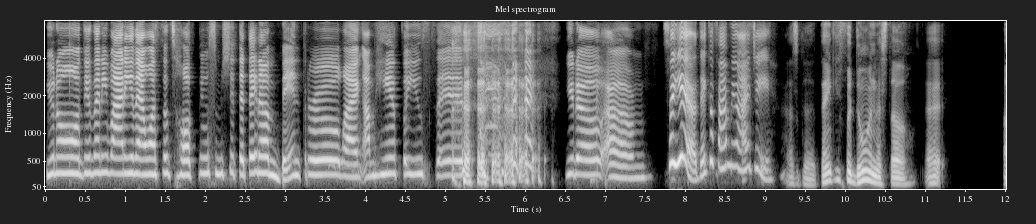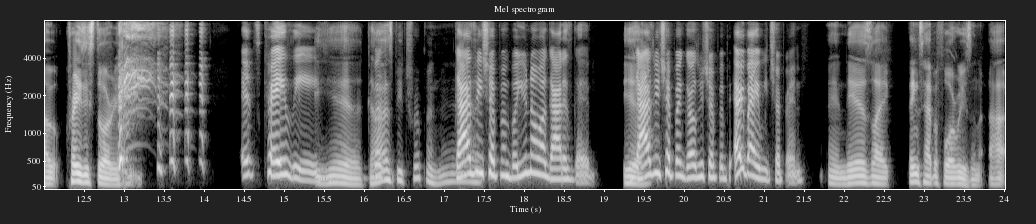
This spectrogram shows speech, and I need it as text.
You know, if there's anybody that wants to talk through some shit that they done been through, like I'm here for you, sis. you know, um, so yeah, they can find me on IG. That's good. Thank you for doing this though. That, a crazy story. It's crazy. yeah, guys be tripping, man. Guys be tripping, but you know what? God is good. yeah. Guys be tripping, girls be tripping, everybody be tripping. and there's like things happen for a reason. I,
